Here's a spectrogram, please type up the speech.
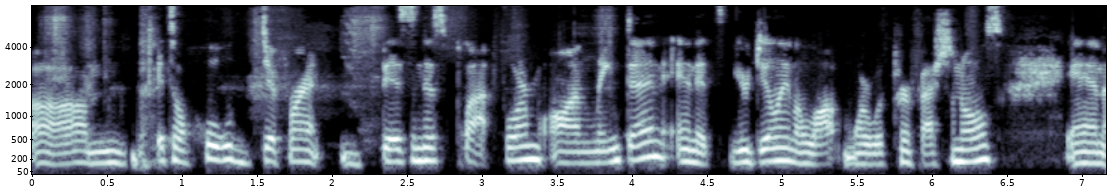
Um, it's a whole different business platform on LinkedIn and it's, you're dealing a lot more with professionals and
